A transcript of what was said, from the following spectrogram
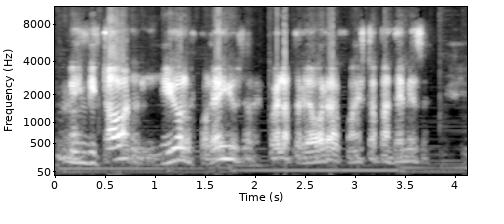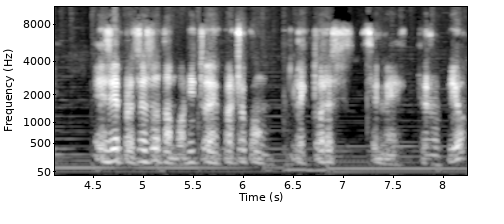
Me invitaban, iba a los colegios, a la escuela, pero ahora con esta pandemia ese, proceso tan bonito de encuentro con lectores se me interrumpió.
